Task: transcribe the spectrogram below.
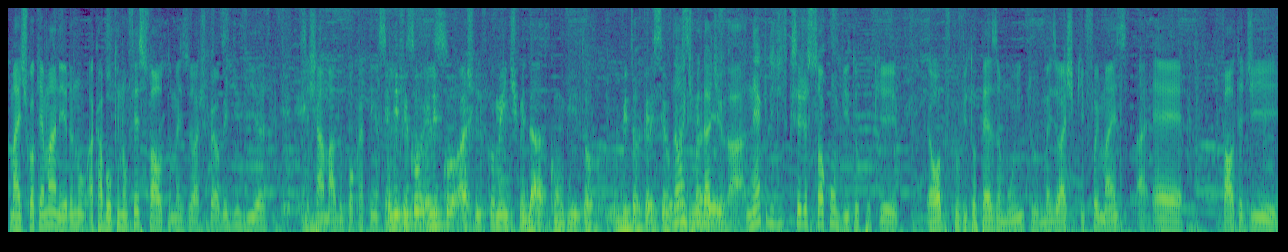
mas de qualquer maneira não- acabou que não fez falta, mas eu acho que o Elber devia ser chamado um pouco a atenção. Ele ficou, ele ficou, acho que ele ficou meio intimidado com o Vitor. O Vitor cresceu Não, pra intimidade, ah, nem acredito que seja só com o Vitor, porque é óbvio que o Vitor pesa muito, mas eu acho que foi mais ah, é, falta de,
